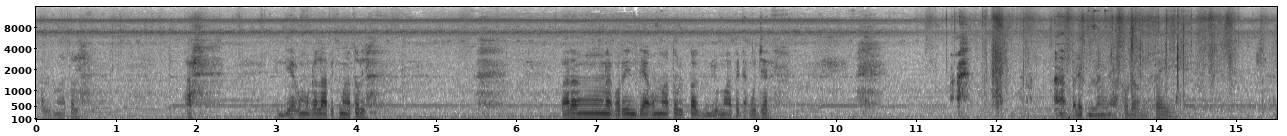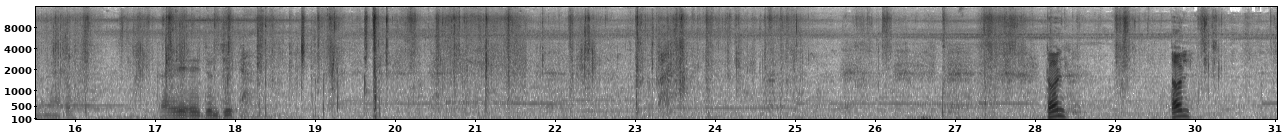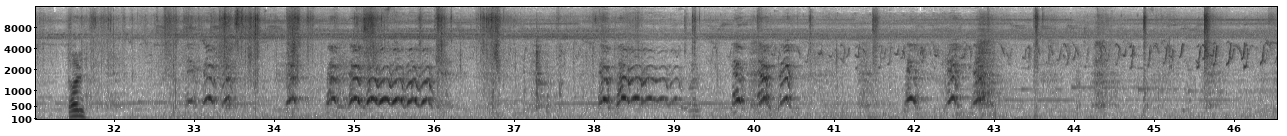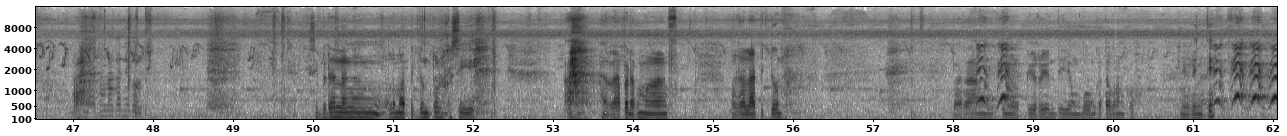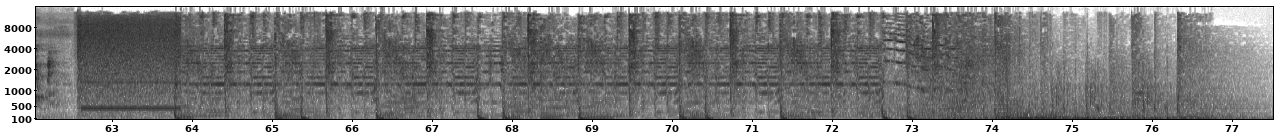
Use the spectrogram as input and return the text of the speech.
Sabi mga tol. Ah, hindi ako magalapit mga tol. Parang nakurinti ako mga tol pag lumapit ako dyan. Ah, ah, balik na lang ako daw kay. Kay Junji. Tol. Tol. Tol. Nalakan niyo tol. Si Badan lang ang lumapit doon tol kasi ah, harapan ako mga magalapit doon. Parang pinupiryente yung buong katawan ko. Kinurinti?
